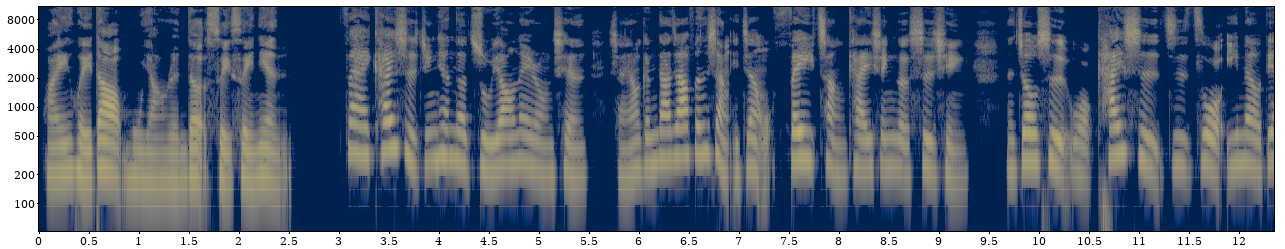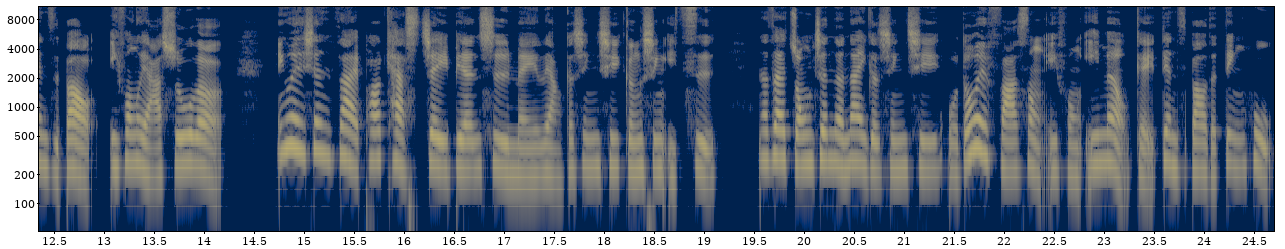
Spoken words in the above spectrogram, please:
欢迎回到牧羊人的碎碎念。在开始今天的主要内容前，想要跟大家分享一件我非常开心的事情，那就是我开始制作 email 电子报一封牙书了。因为现在 podcast 这一边是每两个星期更新一次。那在中间的那一个星期，我都会发送一封 email 给电子报的订户。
